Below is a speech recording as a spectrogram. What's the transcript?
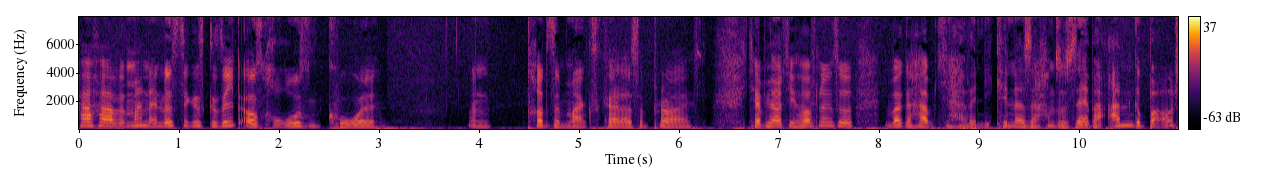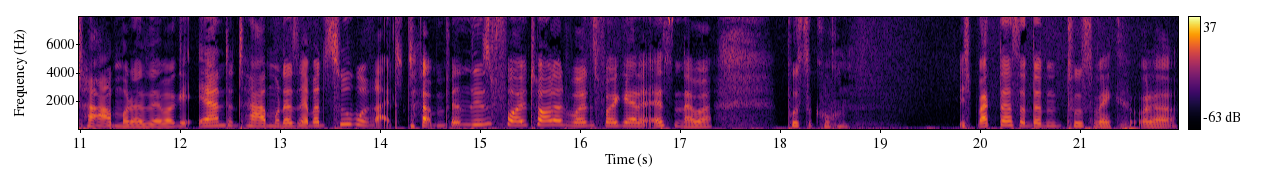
Haha, wir machen ein lustiges Gesicht aus Rosenkohl. Und trotzdem mag es keiner Surprise. Ich habe ja auch die Hoffnung so immer gehabt, ja, wenn die Kinder Sachen so selber angebaut haben oder selber geerntet haben oder selber zubereitet haben, finden sie es voll toll und wollen es voll gerne essen, aber Pustekuchen. Ich back das und dann tu es weg oder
